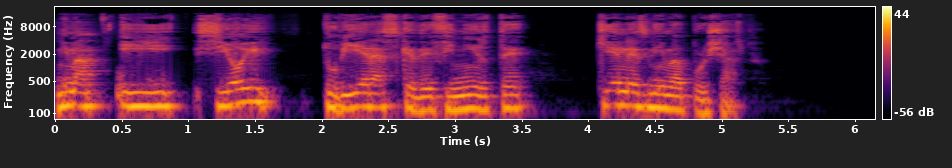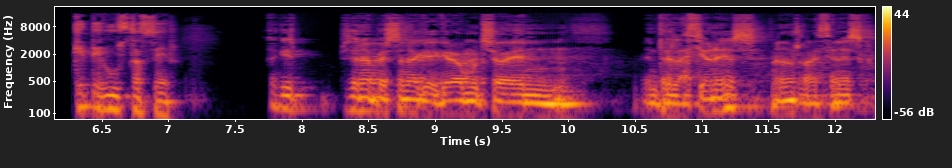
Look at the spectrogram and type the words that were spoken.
Nima, y si hoy tuvieras que definirte, ¿quién es Nima Purshasp? ¿Qué te gusta hacer? Aquí soy una persona que creo mucho en, en relaciones, ¿no? relaciones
